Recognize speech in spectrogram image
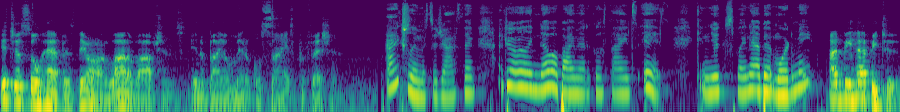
It just so happens there are a lot of options in the biomedical science profession. Actually, Mr. Johnson, I don't really know what biomedical science is. Can you explain it a bit more to me? I'd be happy to.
